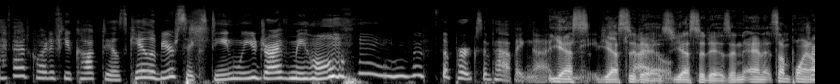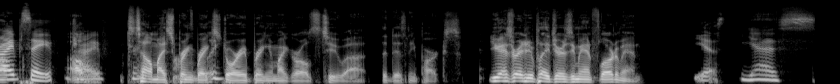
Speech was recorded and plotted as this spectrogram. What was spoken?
I've had quite a few cocktails. Caleb, you're 16. Will you drive me home? That's the perks of having a yes, teenage yes, it is. Yes, it is. And and at some point, Drive I'll, safe. I'll Drive. To tell my spring break story, bringing my girls to uh, the Disney parks. You guys ready to play Jersey Man, Florida Man? Yes. Yes.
